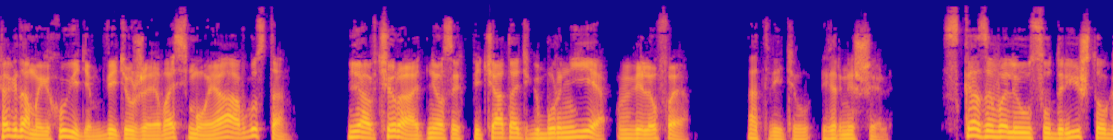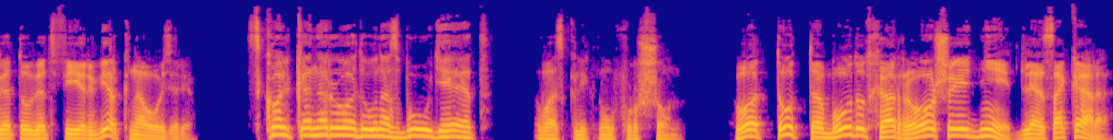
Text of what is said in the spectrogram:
«Когда мы их увидим? Ведь уже 8 августа. Я вчера отнес их печатать к Бурнье в Вилюфе», — ответил Вермишель. «Сказывали у судри, что готовят фейерверк на озере». «Сколько народу у нас будет!» — воскликнул Фуршон. Вот тут-то будут хорошие дни для Сакара,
